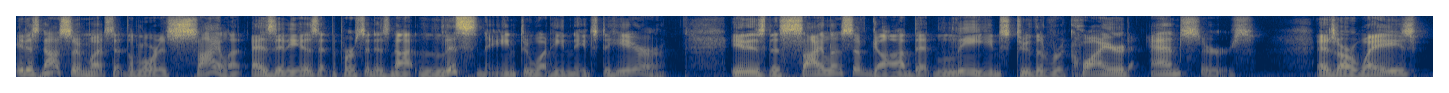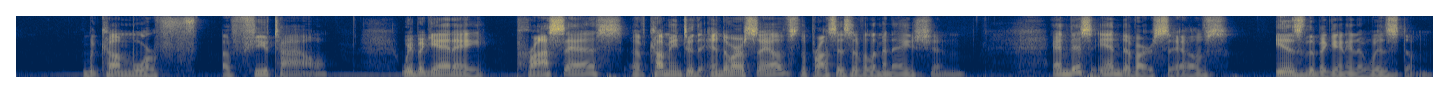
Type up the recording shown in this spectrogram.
It is not so much that the Lord is silent as it is that the person is not listening to what he needs to hear. It is the silence of God that leads to the required answers. As our ways become more f- uh, futile, we begin a process of coming to the end of ourselves, the process of elimination. And this end of ourselves is the beginning of wisdom.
